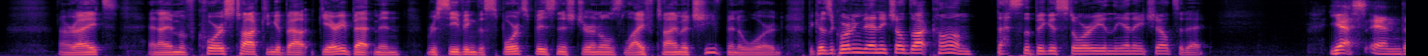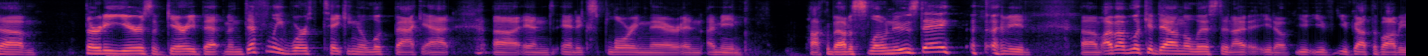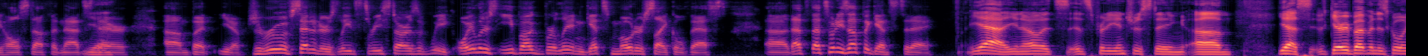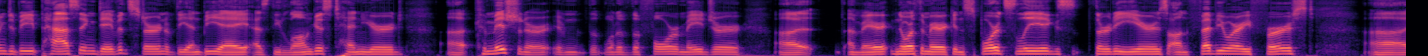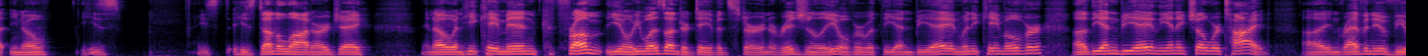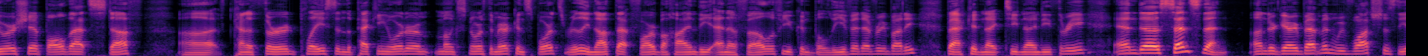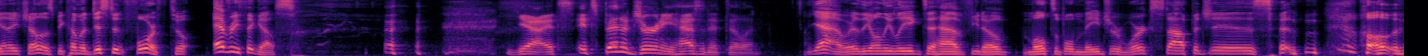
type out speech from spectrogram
All right. And I am, of course, talking about Gary Bettman receiving the Sports Business Journal's Lifetime Achievement Award. Because according to NHL.com, that's the biggest story in the NHL today. Yes. And um, 30 years of Gary Bettman, definitely worth taking a look back at uh, and and exploring there. And I mean, talk about a slow news day. I mean, um, I'm, I'm, looking down the list, and I, you know, you, have you've, you've got the Bobby Hall stuff, and that's yeah. there. Um, but you know, Giroux of Senators leads three stars of week. Oilers E-Bug Berlin gets motorcycle vest. Uh, that's that's what he's up against today. Yeah, you know, it's it's pretty interesting. Um, yes, Gary Bettman is going to be passing David Stern of the NBA as the longest tenured uh, commissioner in the, one of the four major uh, Amer- North American sports leagues, 30 years on February 1st. Uh, you know, he's he's he's done a lot, RJ. You know, when he came in from, you know, he was under David Stern originally over with the NBA, and when he came over, uh, the NBA and the NHL were tied uh, in revenue, viewership, all that stuff uh, kind of third place in the pecking order amongst North American sports, really not that far behind the NFL, if you can believe it, everybody, back in 1993. And uh, since then, under Gary Bettman, we've watched as the NHL has become a distant fourth to everything else. yeah, it's it's been a journey, hasn't it, Dylan? Yeah, we're the only league to have, you know, multiple major work stoppages and all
